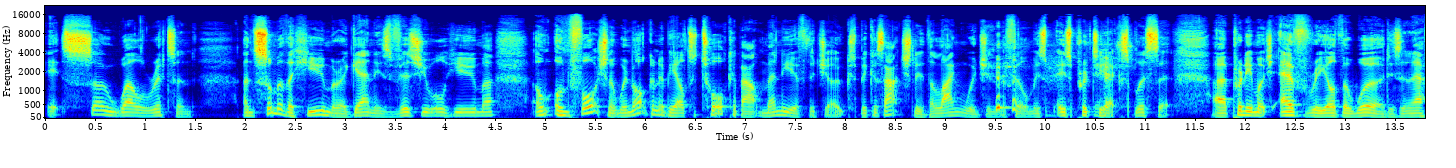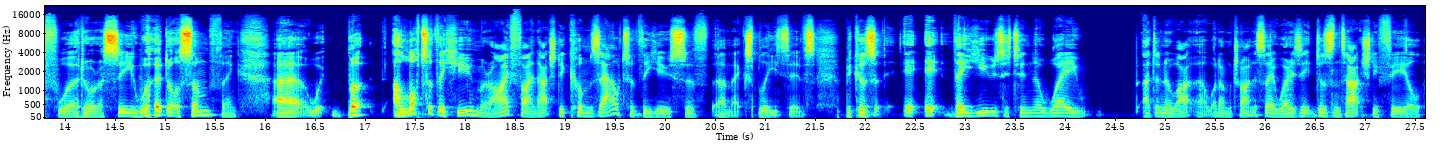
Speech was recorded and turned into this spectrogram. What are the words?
it's so well written and some of the humour, again, is visual humour. Unfortunately, we're not going to be able to talk about many of the jokes because actually the language in the film is, is pretty yes. explicit. Uh, pretty much every other word is an F word or a C word or something. Uh, but a lot of the humour I find actually comes out of the use of um, expletives because it, it, they use it in a way I don't know what, what, I'm trying to say. Whereas it doesn't actually feel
